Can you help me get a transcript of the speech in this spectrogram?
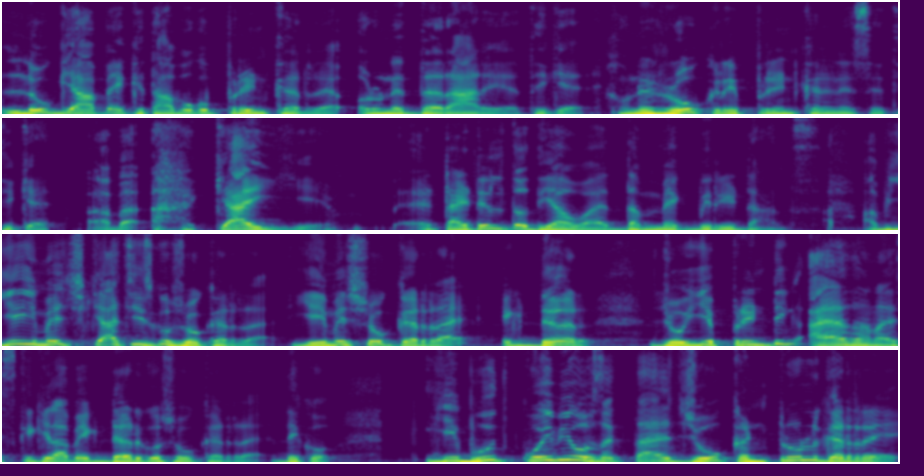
लोग यहाँ पे किताबों को प्रिंट कर रहे हैं और उन्हें डरा रहे हैं, ठीक है? उन्हें रोक रहे प्रिंट करने से, ठीक है? अब क्या ये? टाइटल तो दिया हुआ है द मैकबेरी डांस अब ये इमेज क्या चीज़ को शो कर रहा है? ये इमेज शो कर रहा है एक डर, जो ये प्रिंटिंग आया था ना, इसके खिलाफ एक डर को शो कर रहा है। देखो, ये भूत कोई भी हो सकता है जो कंट्रोल कर रहे हैं,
